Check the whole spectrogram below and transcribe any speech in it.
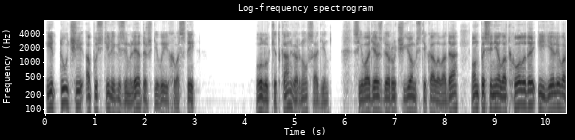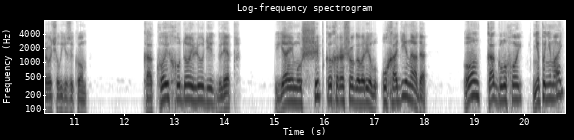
и тучи опустили к земле дождевые хвосты. Улукиткан вернулся один. С его одежды ручьем стекала вода, он посинел от холода и еле ворочал языком. — Какой худой люди, Глеб! Я ему шибко хорошо говорил, уходи надо. Он как глухой, не понимай.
